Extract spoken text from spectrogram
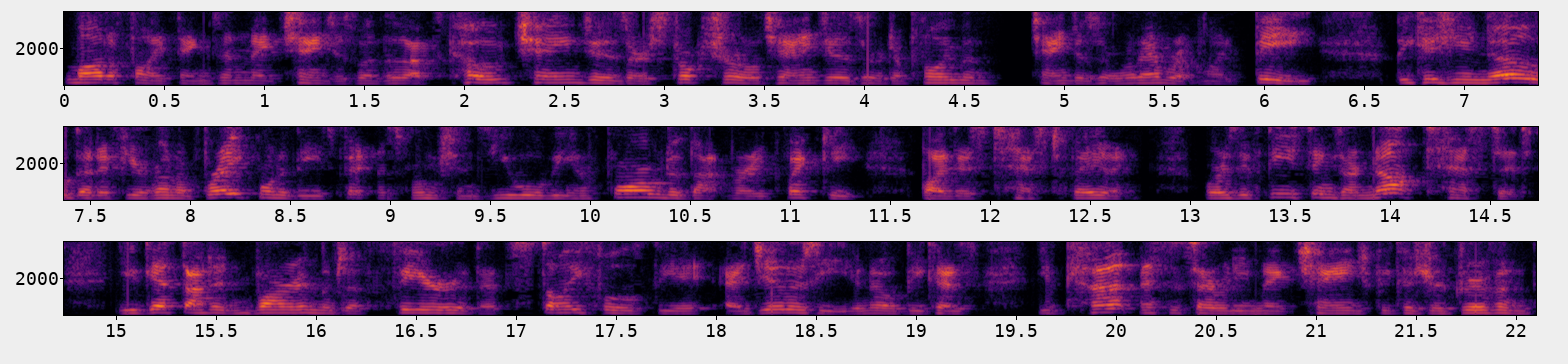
modify things and make changes, whether that's code changes or structural changes or deployment changes or whatever it might be, because you know that if you're going to break one of these fitness functions, you will be informed of that very quickly by this test failing. Whereas if these things are not tested, you get that environment of fear that stifles the agility, you know, because you can't necessarily make change because you're driven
